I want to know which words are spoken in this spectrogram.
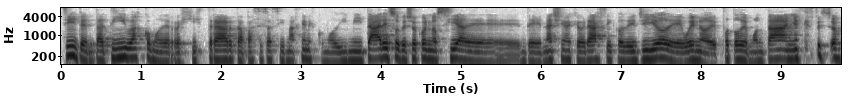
sí, tentativas como de registrar capaz esas imágenes, como de imitar eso que yo conocía de, de National Geographic o de Geo, de, bueno, de fotos de montañas, qué sé yo,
